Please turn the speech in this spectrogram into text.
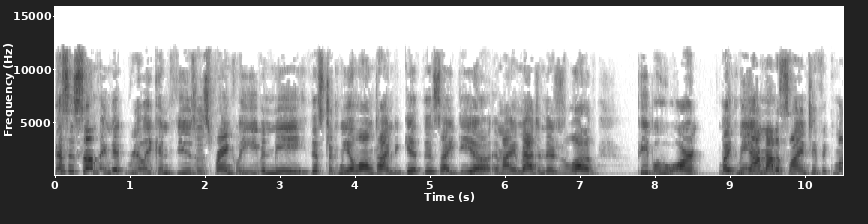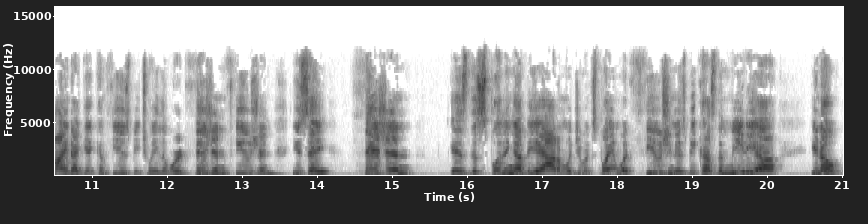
this is something that really confuses, frankly, even me. This took me a long time to get this idea, and I imagine there's a lot of people who aren't like me. I'm not a scientific mind. I get confused between the word fission, fusion. You say fission is the splitting of the atom. Would you explain what fusion is? Because the media, you know,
